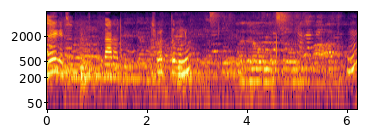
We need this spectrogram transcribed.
হয়ে গেছে দাঁড়া ছোট্ট বুনু হুম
